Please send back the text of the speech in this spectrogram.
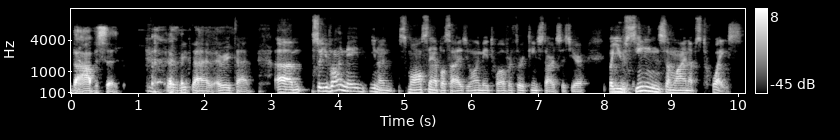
the opposite. every time, every time. Um, so you've only made, you know, small sample size. You only made 12 or 13 starts this year, but you've mm-hmm. seen some lineups twice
